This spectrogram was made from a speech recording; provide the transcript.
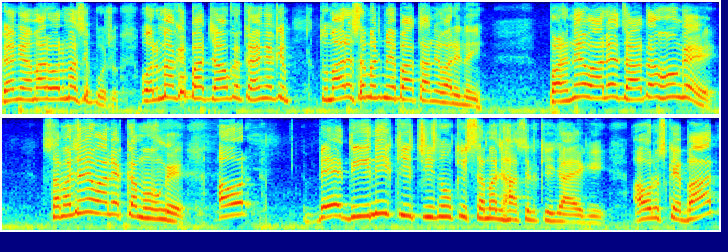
कहेंगे हमारे ओलमा से पूछो। ओलमा के पास जाओगे, कहेंगे कि तुम्हारे समझ में बात आने वाली नहीं। पढ़ने वाले ज़्यादा होंगे, समझने वाले कम होंगे और बेदीनी की चीज़ों की समझ हासिल की जाएगी। और उसके बाद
